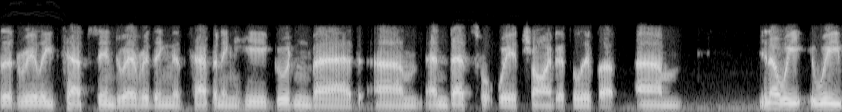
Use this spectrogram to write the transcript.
that really taps into everything that's happening here, good and bad, um, and that's what we're trying to deliver. Um, you know, we, we,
